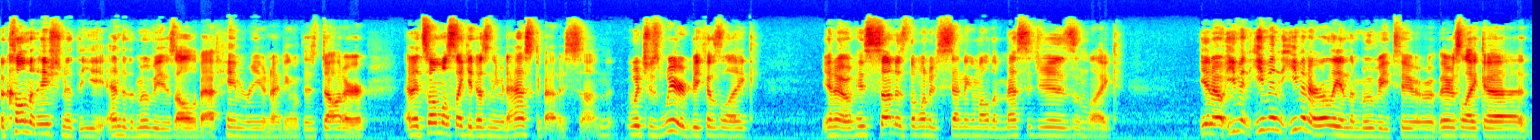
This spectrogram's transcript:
the culmination at the end of the movie is all about him reuniting with his daughter, and it's almost like he doesn't even ask about his son, which is weird because like, you know, his son is the one who's sending him all the messages and like you know even even even early in the movie too there's like a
